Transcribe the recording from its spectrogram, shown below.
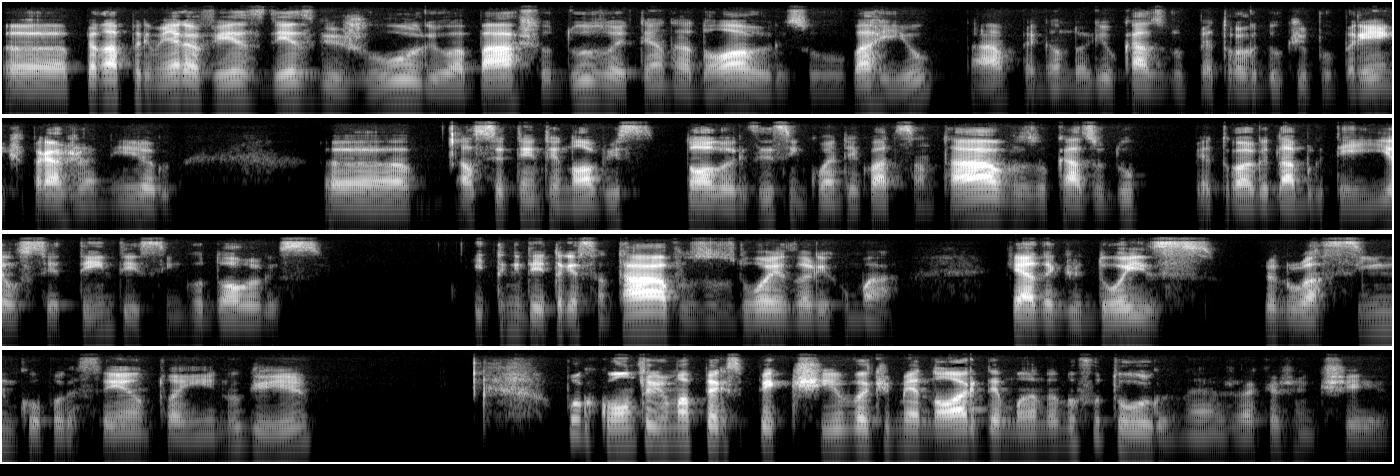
uh, pela primeira vez desde julho abaixo dos 80 dólares o barril, tá, pegando ali o caso do petróleo do tipo Brent para janeiro uh, aos 79 dólares e 54 centavos, o caso do petróleo WTI aos 75 dólares e 33 centavos, os dois ali com uma queda de 2,5% aí no dia, por conta de uma perspectiva de menor demanda no futuro, né? já que a gente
